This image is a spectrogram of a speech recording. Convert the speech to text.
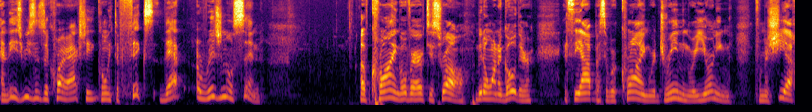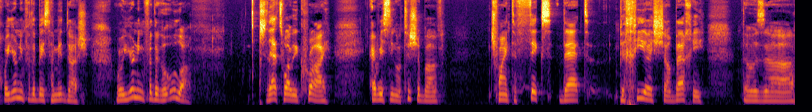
And these reasons to cry are actually going to fix that original sin of crying over Eretz Yisrael. We don't want to go there. It's the opposite. We're crying, we're dreaming, we're yearning for Mashiach, we're yearning for the Beis Hamikdash, we're yearning for the Geula. So that's why we cry every single Tisha B'av, trying to fix that Bechiyah Shalbechi, those uh,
